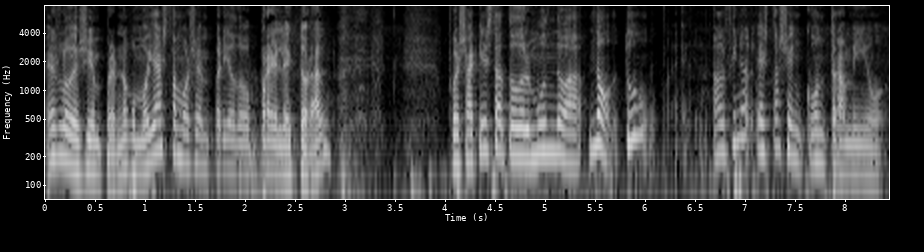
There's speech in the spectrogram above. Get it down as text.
es lo de siempre, ¿no? Como ya estamos en periodo preelectoral, pues aquí está todo el mundo a... No, tú eh, al final estás en contra mío,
